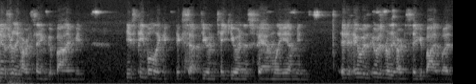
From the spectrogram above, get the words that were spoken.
it was really hard saying goodbye. I mean, these people like accept you and take you in as family. I mean, it, it was it was really hard to say goodbye, but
